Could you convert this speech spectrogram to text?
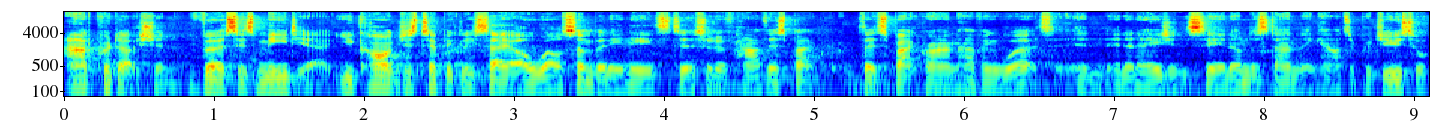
ad production versus media. You can't just typically say, oh well, somebody needs to sort of have this back this background, having worked in, in an agency and understanding how to produce, or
